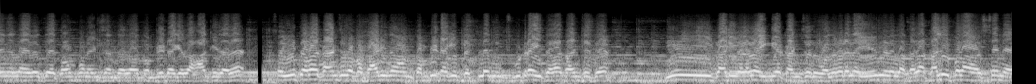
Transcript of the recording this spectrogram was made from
ಏನೆಲ್ಲ ಇರುತ್ತೆ ಕಾಂಪೋನೆಂಟ್ಸ್ ಅಂತೆಲ್ಲ ಕಂಪ್ಲೀಟ್ ಆಗೆಲ್ಲ ಹಾಕಿದ್ದಾರೆ. ಸೊ ಈ ತರ ಕಾಣಿಸಿದಪ್ಪ ಗಾಡಿನ ಒಂದು ಕಂಪ್ಲೀಟ್ ಆಗಿ ಬೆತ್ತಲೆ ನಿಲ್ಸ್ಬಿಟ್ರೆ ಈ ತರ ಕಾಣಿಸುತ್ತೆ ಈ ಗಾಡಿಗಳೆಲ್ಲ ಹಿಂಗೆ ಕಾಣಿಸೋದು ಒಳಗಡೆ ಎಲ್ಲ ಏನಿರಲ್ಲ ಕಲ ಖಾಲಿ ಫಲ ಅಷ್ಟೇನೆ.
